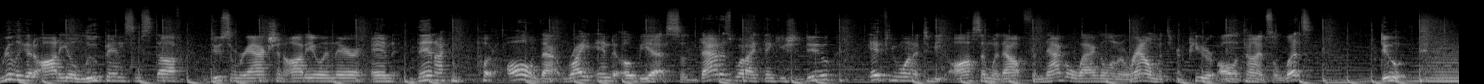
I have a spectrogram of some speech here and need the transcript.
really good audio, loop in some stuff, do some reaction audio in there, and then I can put all of that right into OBS. So that is what I think you should do if you want it to be awesome without finagle waggling around with your computer all the time. So let's do it.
